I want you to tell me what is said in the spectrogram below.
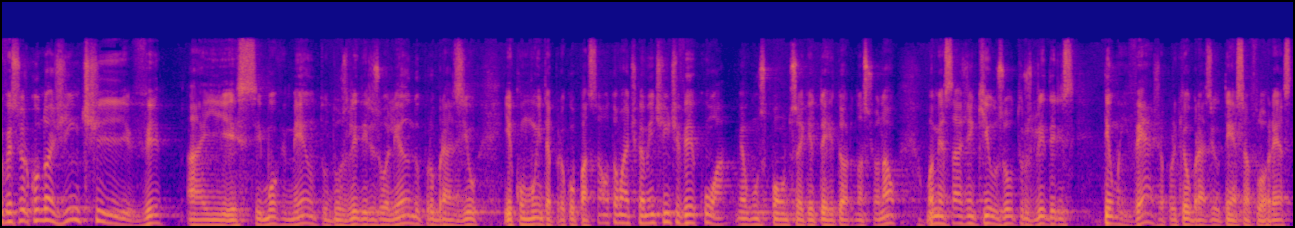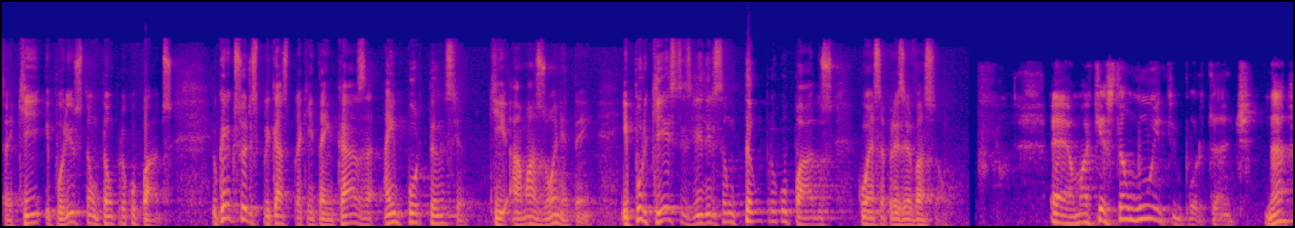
Professor, quando a gente vê aí esse movimento dos líderes olhando para o Brasil e com muita preocupação, automaticamente a gente vê ecoar em alguns pontos aqui do território nacional uma mensagem que os outros líderes têm uma inveja porque o Brasil tem essa floresta aqui e por isso estão tão preocupados. Eu queria que o senhor explicasse para quem está em casa a importância que a Amazônia tem e por que esses líderes são tão preocupados com essa preservação. É uma questão muito importante, né?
